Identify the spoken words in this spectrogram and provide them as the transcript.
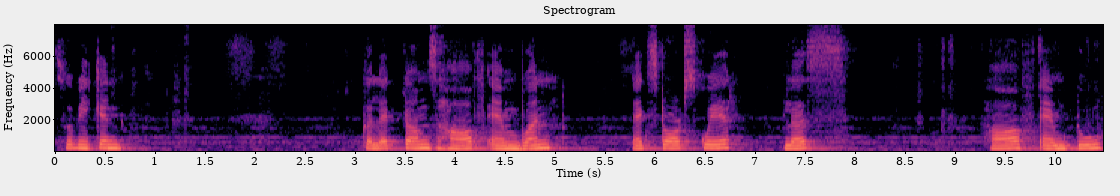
So we can collect terms half m1 x dot square plus half m2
